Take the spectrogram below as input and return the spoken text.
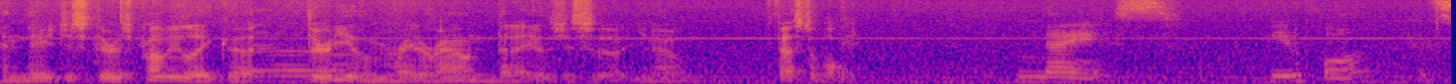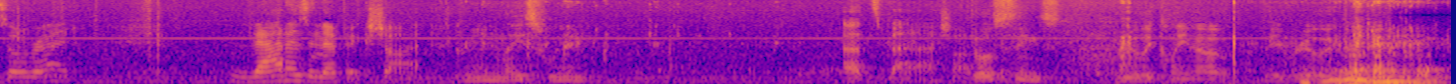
and they just there's probably like uh, 30 of them right around. That I, it was just a you know festival. Nice. Beautiful. It's so red. That is an epic shot. Green lace lacewing. That's badass shot. Those things really clean up. They really.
